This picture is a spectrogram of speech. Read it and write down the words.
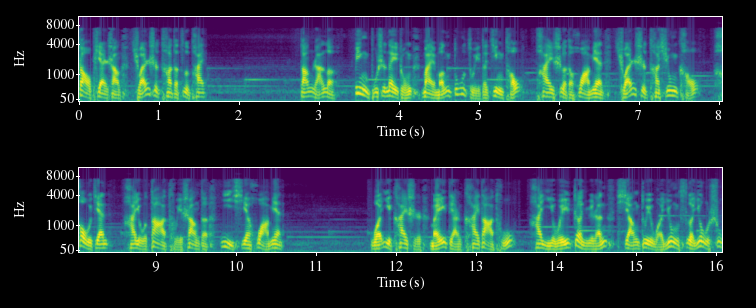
照片上全是她的自拍。当然了，并不是那种卖萌嘟嘴的镜头，拍摄的画面全是他胸口、后肩还有大腿上的一些画面。我一开始没点开大图，还以为这女人想对我用色诱术。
